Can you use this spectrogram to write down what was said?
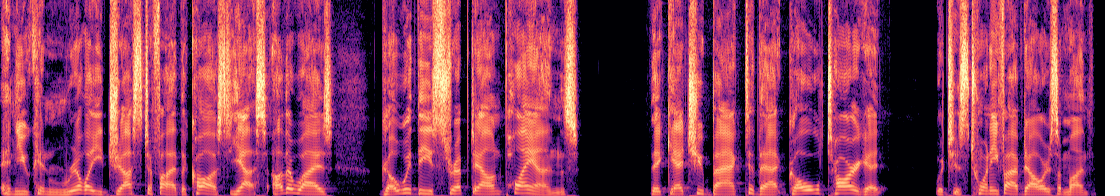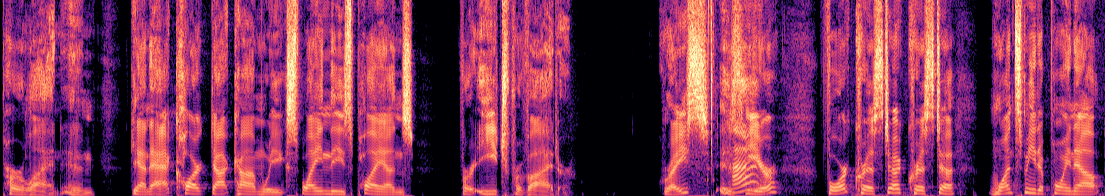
and you can really justify the cost, yes. Otherwise, go with these stripped down plans that get you back to that goal target, which is $25 a month per line. And again, at clark.com, we explain these plans for each provider. Grace is Hi. here for Krista. Krista wants me to point out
